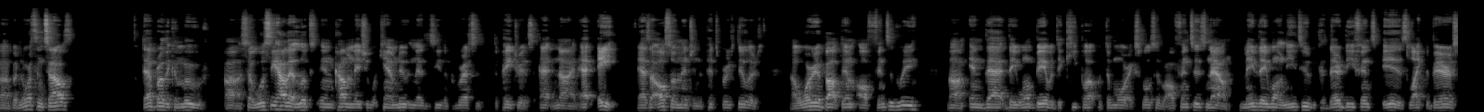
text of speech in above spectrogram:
uh, but north and south, that brother can move. Uh, so we'll see how that looks in combination with Cam Newton as the season progresses. The Patriots at nine. At eight, as I also mentioned, the Pittsburgh Steelers. I worry about them offensively um, in that they won't be able to keep up with the more explosive offenses. Now, maybe they won't need to because their defense is, like the Bears,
